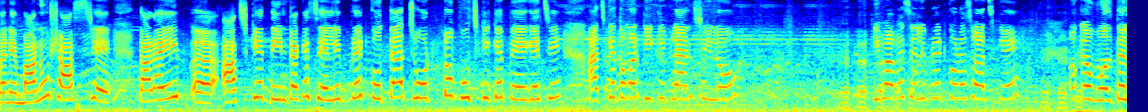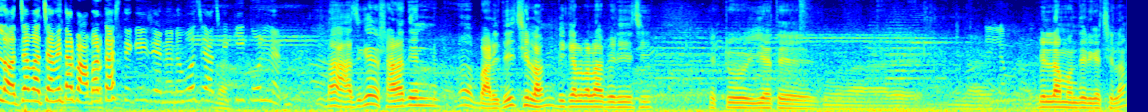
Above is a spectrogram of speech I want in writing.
মানে মানুষ আসছে তারা এই আজকের দিনটাকে সেলিব্রেট করতে। আর ছোট্ট পুচকিকে পেয়ে গেছি। আজকে তোমার কি কি প্ল্যান ছিল? কীভাবে সেলিব্রেট করেছ আজকে? ওকে বলতে লজ্জা পাচ্ছে। আমি তার বাবার কাছ থেকেই জেনে নেব যে আজকে কি করলেন। না আজকে সারাদিন বাড়িতেই ছিলাম। বিকেলবেলা বেরিয়েছি। একটু ইয়েতে বিল্লা বিড়লা মন্দির গেছিলাম।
